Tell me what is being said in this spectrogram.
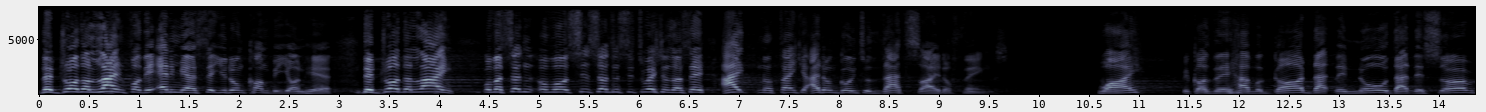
They draw the line for the enemy and say, You don't come beyond here. They draw the line over certain, over certain situations and say, I, no, thank you, I don't go into that side of things. Why? Because they have a God that they know, that they serve,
